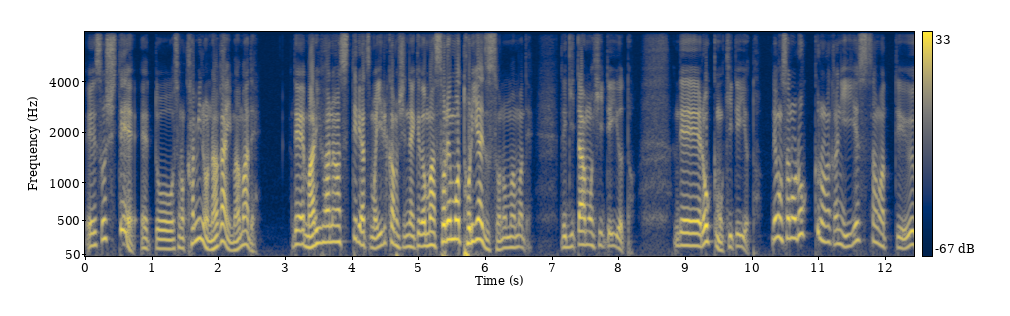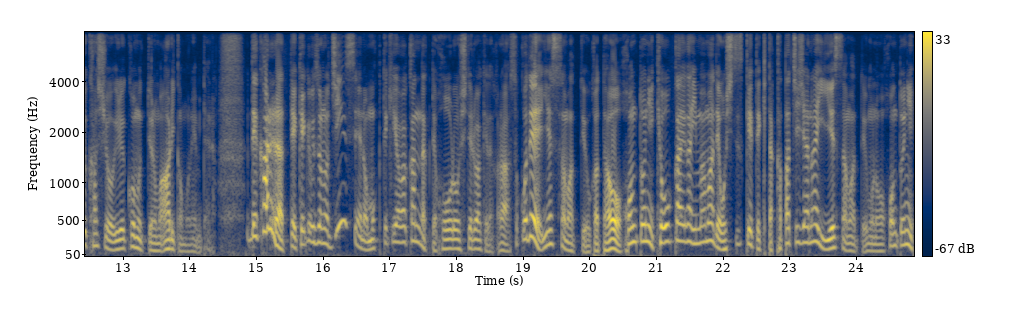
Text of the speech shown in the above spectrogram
えー、そして、えっと、その髪の長いままで、で、マリファナは吸ってるやつもいるかもしれないけど、まあそれもとりあえずそのままで。で、ギターも弾いていいよと。で、ロックも聴いていいよと。でもそのロックの中にイエス様っていう歌詞を入れ込むっていうのもありかもね、みたいな。で、彼らって結局その人生の目的がわかんなくて放浪してるわけだから、そこでイエス様っていう方を本当に教会が今まで押し付けてきた形じゃないイエス様っていうものを本当に、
